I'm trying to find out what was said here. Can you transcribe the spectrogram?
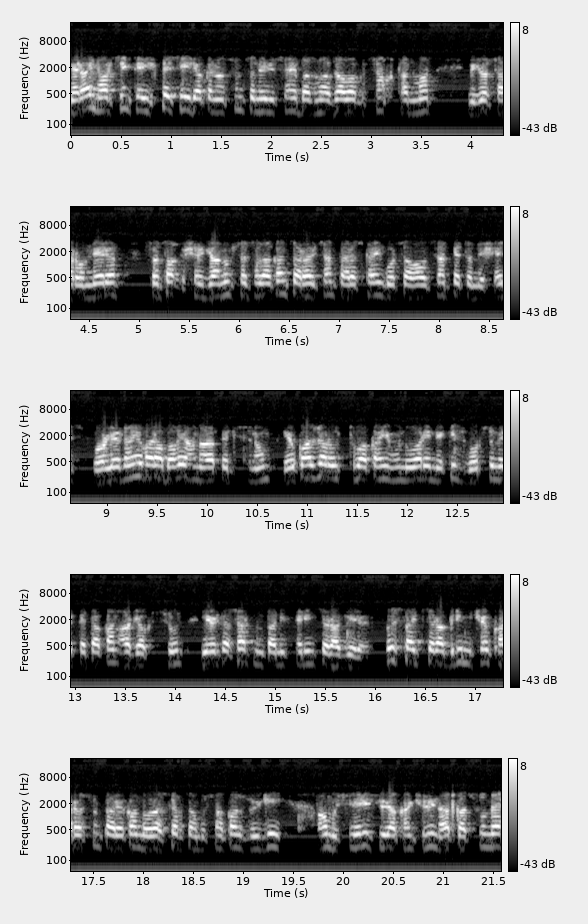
Մեր այն հարցին թե ինչպես է իրականացում ծնելիության բազմազավակության խթանման միջոցառումները շրջանում սոցիալական ծառայության տարածքային գործակալության պետը նշեց, որ Լեռնային Ղարաբաղի Հանրապետությունում 2008 թվականի հունվարի 1-ից գործում է պետական աջակցություն երիտասարդ ընտանիքներին ծրագիրը։ Ըստ այդ ծրագրի միջև 40 տարեկան նորաստեղծ ամուսնական զույգի ամուսիններից յուրաքանչյուրին հատկացվում է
